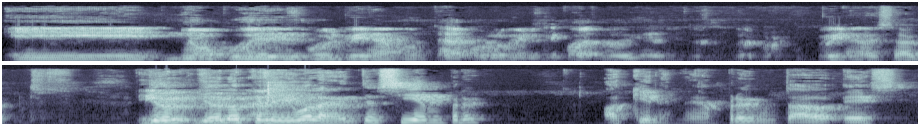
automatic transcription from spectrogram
eh, no puedes volver a montar por lo menos de cuatro días mientras tu cuerpo recupera. Exacto. Yo, yo lo que le digo a la gente siempre, a quienes me han preguntado, es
